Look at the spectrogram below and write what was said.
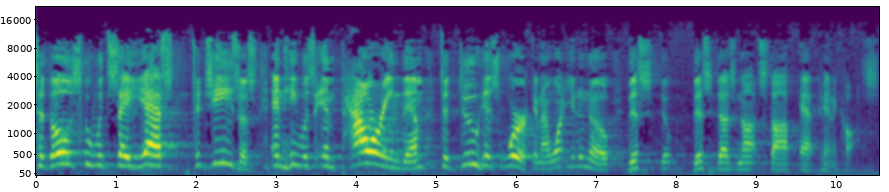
to those who would say yes to Jesus. And he was empowering them to do his work. And I want you to know this, this does not stop at Pentecost.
